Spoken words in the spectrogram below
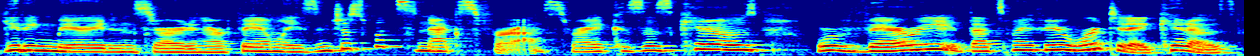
getting married and starting our families and just what's next for us, right? Because as kiddos, we're very, that's my favorite word today, kiddos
